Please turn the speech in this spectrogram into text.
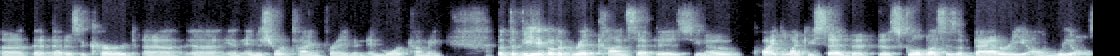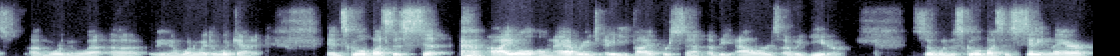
uh, that that has occurred uh, uh, in, in a short time frame, and, and more coming. But the vehicle to grid concept is, you know, quite like you said, that the school bus is a battery on wheels, uh, more than uh, you know one way to look at it. And school buses sit idle on average 85% of the hours of a year. So when the school bus is sitting there,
